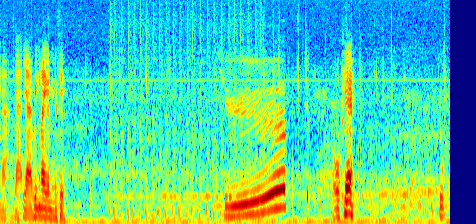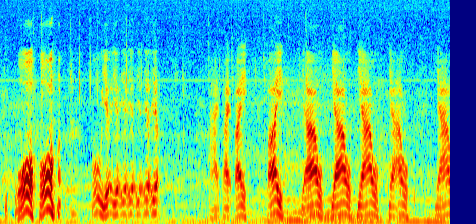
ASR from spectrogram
อย่าอย่าอย่าวิ่งอะไรกันอย่างนี้สิชึบชึบโอเค จุกจุกโอ้โหโอ้เยอะเยอะเยอะเยอะเยอะเยอะเยไปไปไปไปยาวยาวยาวยาวยาว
